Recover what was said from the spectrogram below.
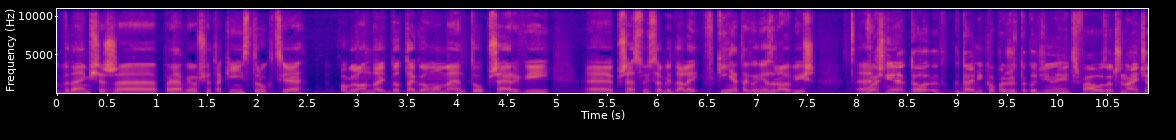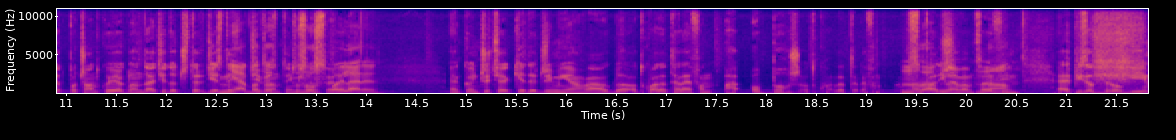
wydaje mi się, że pojawią się takie instrukcje. Oglądać do tego momentu, przerwij, przesuń sobie dalej. W kinie tego nie zrobisz. Właśnie to, daj mi koper, że to godzinę nie trwało. Zaczynajcie od początku i oglądajcie do 49 nie, bo to, to są minuty. spoilery. E, Kończycie, kiedy Jimmy odkłada telefon. A, o Boże, odkłada telefon. No Spaliłem dobrze. wam cały No. film. E, Epizod drugi,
